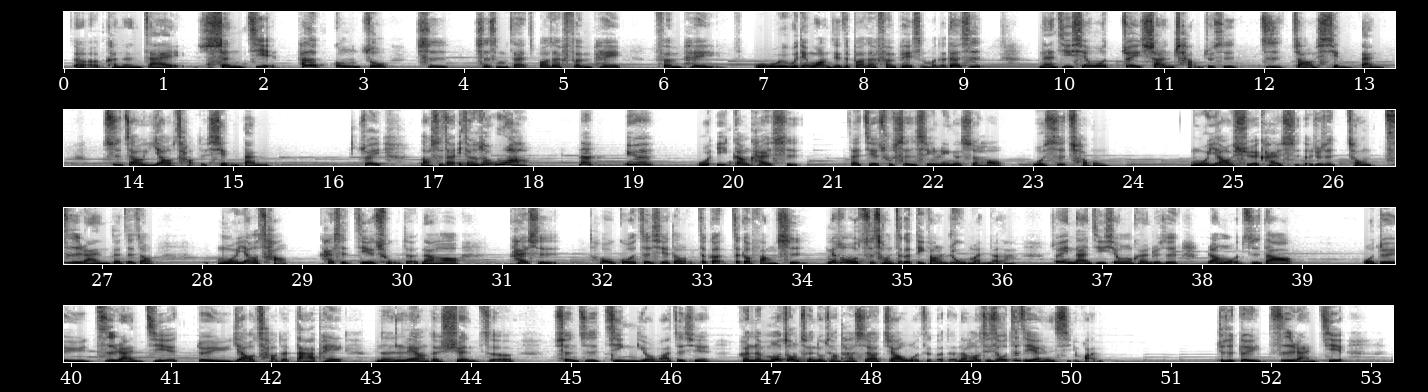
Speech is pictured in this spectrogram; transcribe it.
呃，可能在神界，他的工作是是什么在？在不知道在分配分配，我我有点忘记，这不知道在分配什么的。但是南极仙翁最擅长就是制造仙丹，制造药草的仙丹。所以老师这样一讲，就说哇，那因为我一刚开始在接触身心灵的时候，我是从。”魔药学开始的，就是从自然的这种魔药草开始接触的，然后开始透过这些东这个这个方式，应该说我是从这个地方入门的啦。所以南极仙翁可能就是让我知道，我对于自然界、对于药草的搭配、能量的选择，甚至精油啊这些，可能某种程度上他是要教我这个的。然后其实我自己也很喜欢，就是对于自然界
